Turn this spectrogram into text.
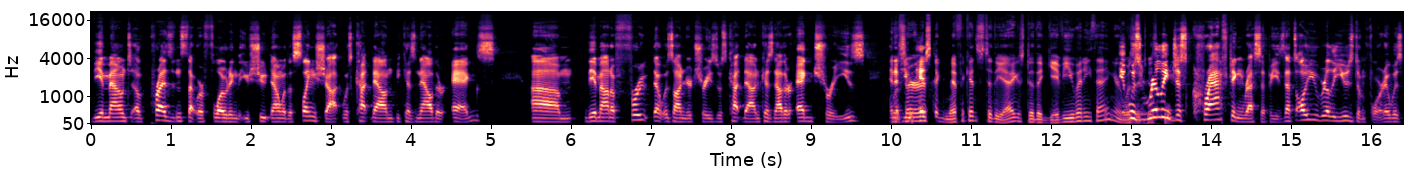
The amount of presents that were floating that you shoot down with a slingshot was cut down because now they're eggs. Um, the amount of fruit that was on your trees was cut down because now they're egg trees. And was if you there hit a significance to the eggs? Did they give you anything? Or it was just- really just crafting recipes. That's all you really used them for. It was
